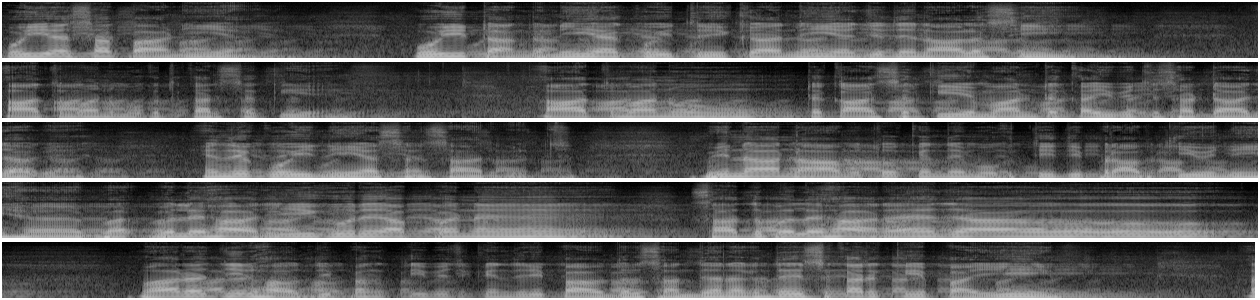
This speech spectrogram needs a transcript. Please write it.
ਕੋਈ ਐਸਾ ਪਾ ਨਹੀਂ ਹੈ। ਕੋਈ ਢੰਗ ਨਹੀਂ ਹੈ, ਕੋਈ ਤਰੀਕਾ ਨਹੀਂ ਹੈ ਜਿਹਦੇ ਨਾਲ ਅਸੀਂ ਆਤਮਾ ਨੂੰ ਮੁਕਤ ਕਰ ਸਕੀਏ। ਆਤਮਾ ਨੂੰ ਟਿਕਾ ਸਕੀਏ, ਮਨ ਟਿਕਾਈ ਵਿੱਚ ਸਾਡਾ ਆ ਜਾਵੇ। ਕਹਿੰਦੇ ਕੋਈ ਨਹੀਂ ਹੈ ਸੰਸਾਰ ਵਿੱਚ। ਬਿਨਾ ਨਾਮ ਤੋਂ ਕਹਿੰਦੇ ਮੁਕਤੀ ਦੀ ਪ੍ਰਾਪਤੀ ਹੋਈ ਨਹੀਂ ਹੈ। ਬਲਿਹਾਰੀ ਗੁਰ ਆਪਣੇ, ਸਦ ਬਲਿਹਾਰੈ ਜਾਓ। ਮਹਾਰਾਜ ਜੀ ਹੌਦ ਦੀ ਪੰਕਤੀ ਵਿੱਚ ਕੇਂਦਰੀ ਭਾਵ ਦਰਸਾਉਂਦੇ ਹਨ ਇਸ ਕਰਕੇ ਭਾਈ,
